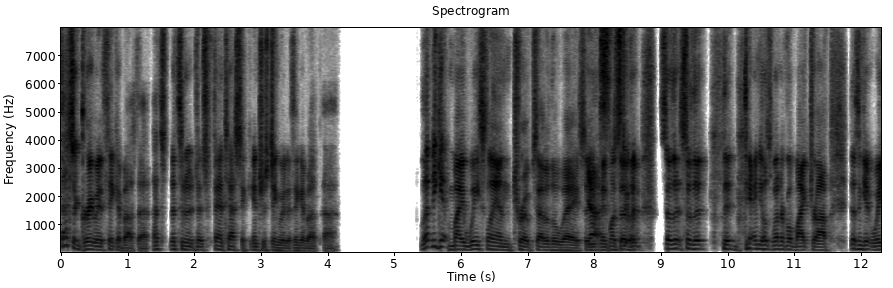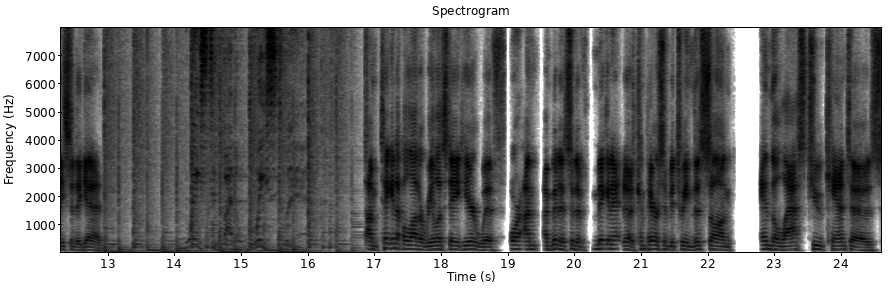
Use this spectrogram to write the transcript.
That's a great way to think about that. That's that's a, that's a fantastic, interesting way to think about that. Let me get my wasteland tropes out of the way, so Yes, and let's so do that, so that so that that Daniel's wonderful mic drop doesn't get wasted again. Wasted by the wasteland. I'm taking up a lot of real estate here with, or I'm I'm going to sort of make an, a comparison between this song and the last two cantos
